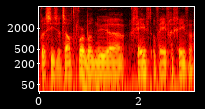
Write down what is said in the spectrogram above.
precies hetzelfde voorbeeld nu geeft of heeft gegeven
